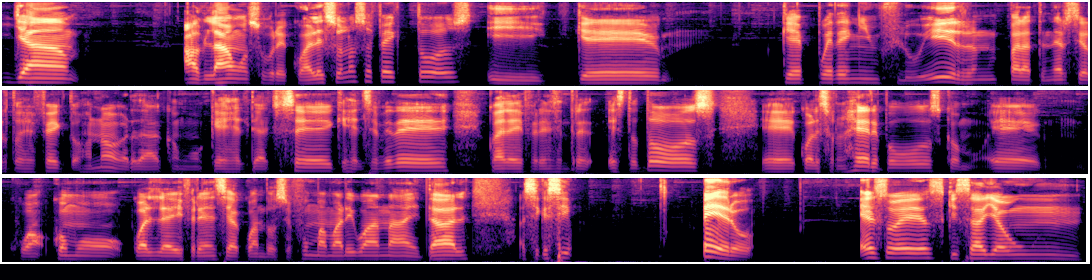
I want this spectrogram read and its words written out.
ya hablamos sobre cuáles son los efectos y qué, qué pueden influir para tener ciertos efectos o no, ¿verdad? Como qué es el THC, qué es el CBD, cuál es la diferencia entre estos dos, eh, cuáles son los herbos, como, eh, cuál es la diferencia cuando se fuma marihuana y tal. Así que sí, pero eso es quizá ya un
